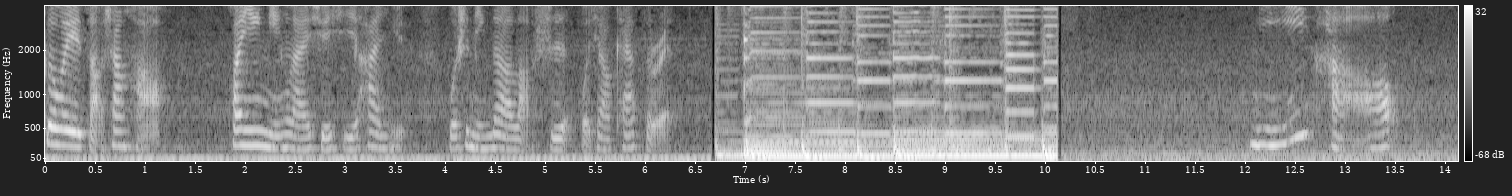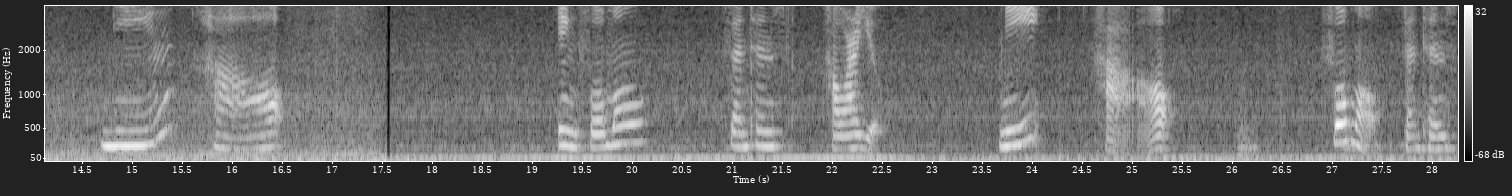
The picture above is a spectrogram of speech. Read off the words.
各位早上好，欢迎您来学习汉语。我是您的老师，我叫 Catherine。你好，您好。Informal sentence How are you? 你好。Formal sentence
